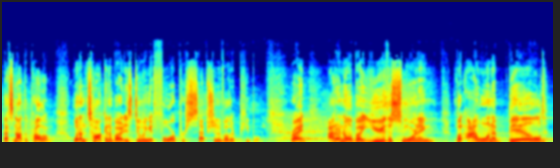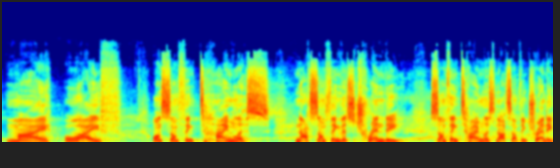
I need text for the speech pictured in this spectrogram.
That's not the problem. What I'm talking about is doing it for perception of other people, right? I don't know about you this morning, but I want to build my life on something timeless, not something that's trendy. Something timeless, not something trendy.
